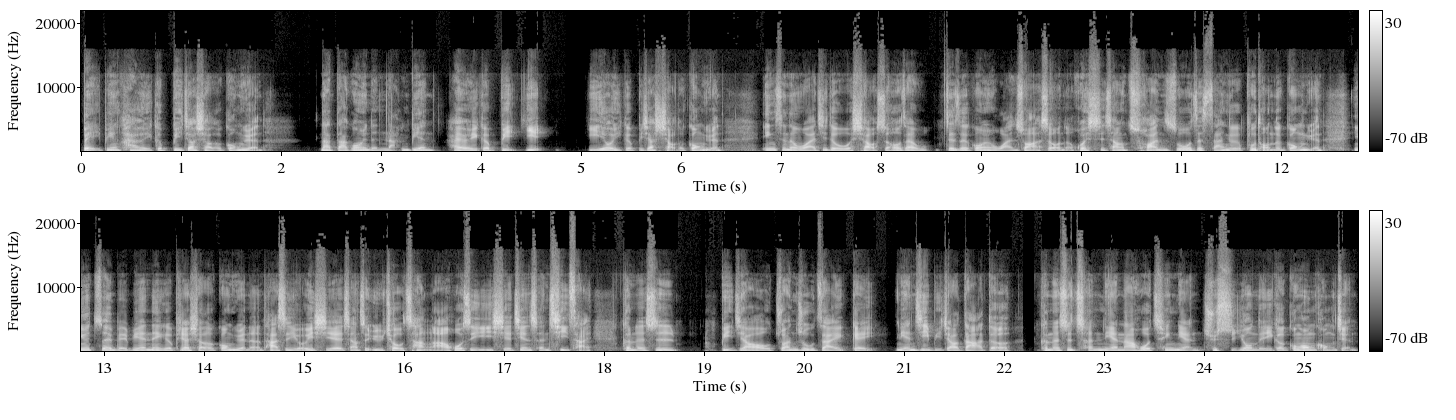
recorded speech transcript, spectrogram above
北边还有一个比较小的公园，那大公园的南边还有一个比也也有一个比较小的公园。因此呢，我还记得我小时候在在这个公园玩耍的时候呢，会时常穿梭这三个不同的公园。因为最北边那个比较小的公园呢，它是有一些像是羽球场啊，或是一些健身器材，可能是比较专注在给年纪比较大的。可能是成年啊或青年去使用的一个公共空间。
